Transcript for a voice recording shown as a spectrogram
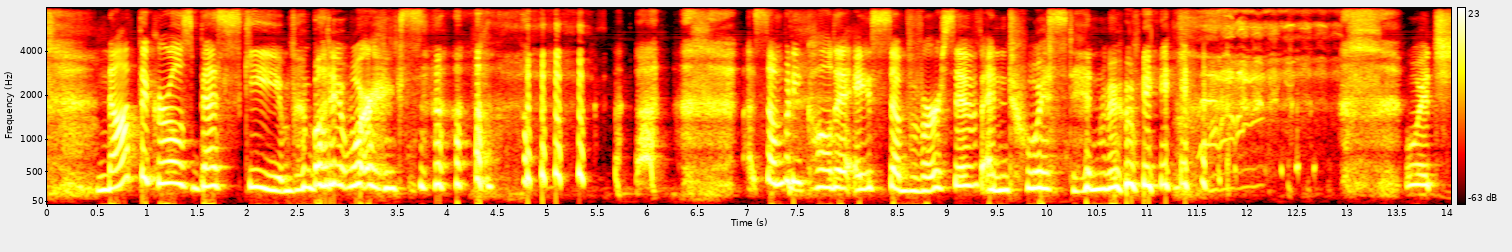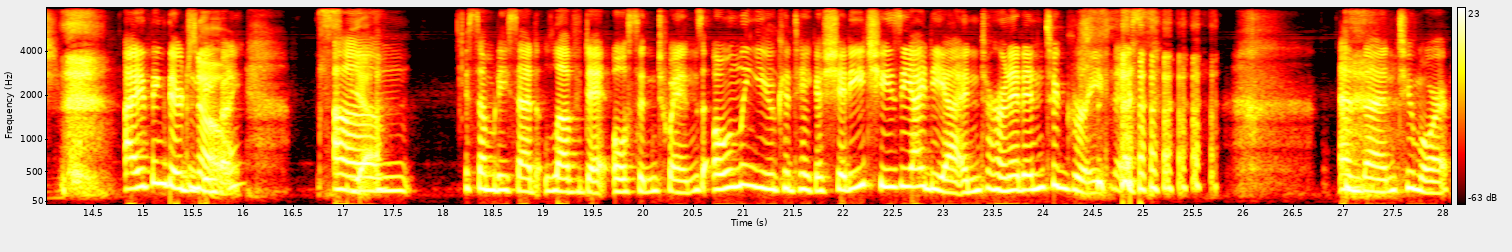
Not the girl's best scheme, but it works. Somebody called it a subversive and twisted movie. Which I think they're just No. being funny. yeah. Um, Somebody said, loved it, Olsen twins. Only you could take a shitty, cheesy idea and turn it into greatness. and then two more.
